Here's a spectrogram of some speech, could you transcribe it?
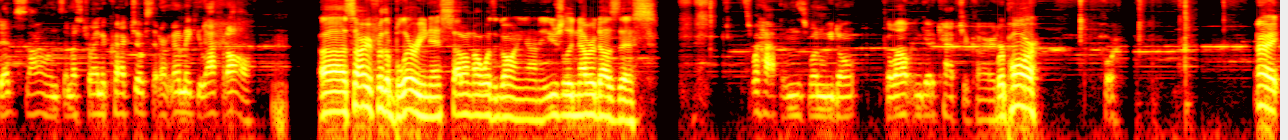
dead silence and us trying to crack jokes that aren't gonna make you laugh at all. Uh, sorry for the blurriness. I don't know what's going on. It usually never does this. That's what happens when we don't go out and get a capture card. We're poor. Poor. All right.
